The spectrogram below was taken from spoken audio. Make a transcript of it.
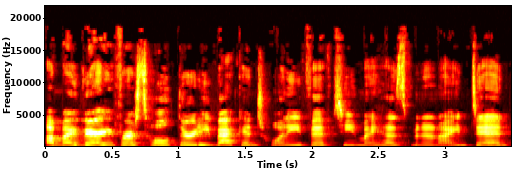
on my very first Whole 30 back in 2015. My husband and I did.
